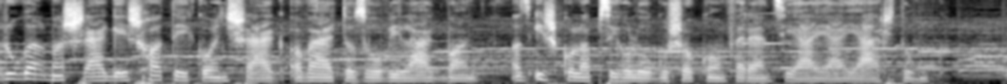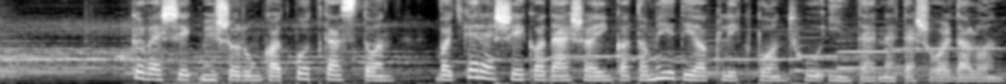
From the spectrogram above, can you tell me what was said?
Rugalmasság és hatékonyság a változó világban. Az iskolapszichológusok konferenciáján jártunk. Kövessék műsorunkat podcaston, vagy keressék adásainkat a mediaclick.hu internetes oldalon.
